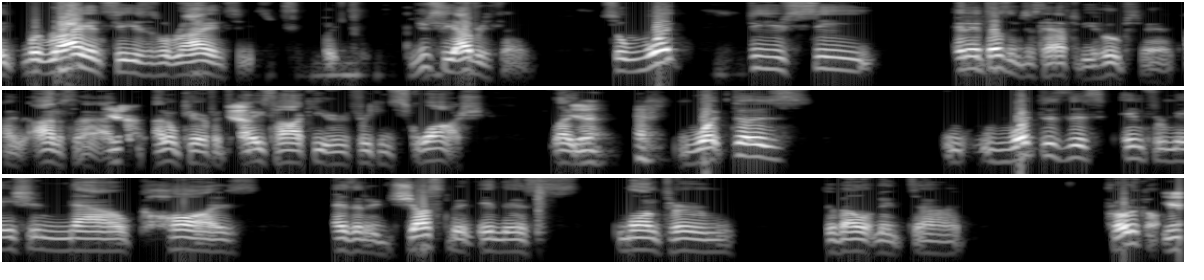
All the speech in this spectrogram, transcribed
like what Ryan sees is what Ryan sees, but you see everything. So what do you see? And it doesn't just have to be hoops, man. I mean, honestly, I, yeah. I don't care if it's yeah. ice hockey or freaking squash. Like, yeah. what does what does this information now cause as an adjustment in this long term development uh, protocol? Yeah.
